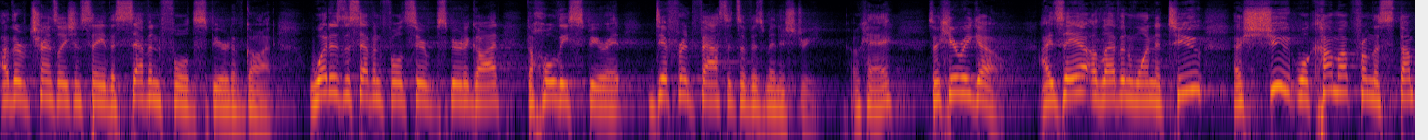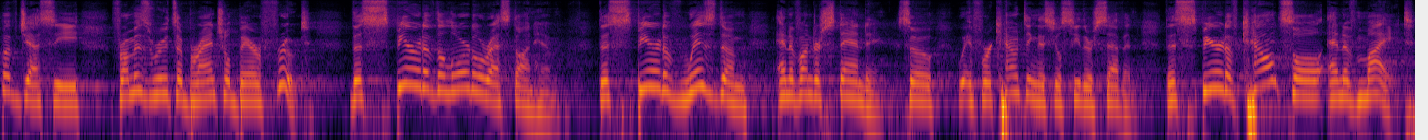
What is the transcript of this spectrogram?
other translations say the sevenfold Spirit of God. What is the sevenfold Spirit of God? The Holy Spirit, different facets of his ministry. Okay? So here we go. Isaiah 11, 1 to 2. A shoot will come up from the stump of Jesse, from his roots, a branch will bear fruit. The Spirit of the Lord will rest on him the spirit of wisdom and of understanding. So if we're counting this, you'll see there's seven. The spirit of counsel and of might,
